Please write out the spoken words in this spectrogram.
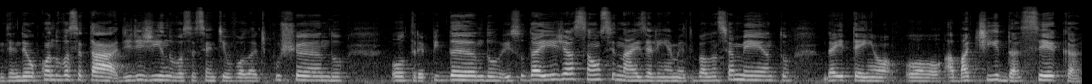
Entendeu? Quando você está dirigindo, você sentir o volante puxando ou trepidando, isso daí já são sinais de alinhamento e balanceamento. Daí tem ó, ó, a batida seca,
